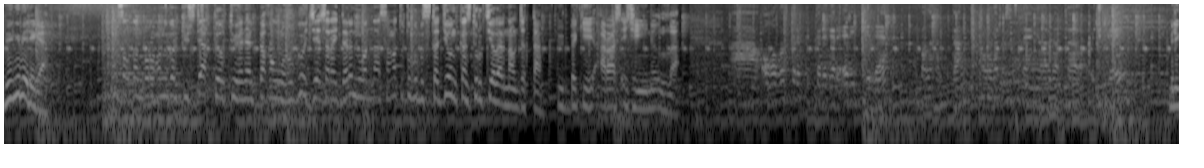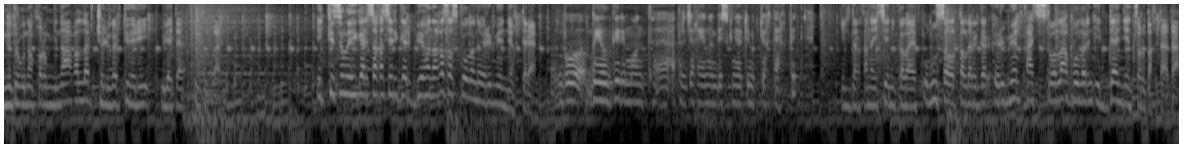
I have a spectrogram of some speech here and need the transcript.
Бүгінгі береге. Усалдан борғанығыр күстәк тыл түйен әлбәқ аңғығы же сарайдарын уанна саңа тұтылыбы стадион конструкцияларын алжатта. Үрбәки арас әжейіні ұлла. Оғылыр терапевттерегер эритилер балахаттан оғылыр состоянияларда үчүгей Билинgi тұрғынан қорымнина ағалар чөлігер түйері үлеті ұтылар. Икки сылы хигер сақа сергер биханаға сасколаны өрімен нөқтірі. Бу быйылгы ремонт атыржак айынын 5 күн өртү мүктөк тәкпит. Илдархан Айсен Николаев улуу салатталарыгар өрімен качестволақ боларын идден ден сордақтады.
